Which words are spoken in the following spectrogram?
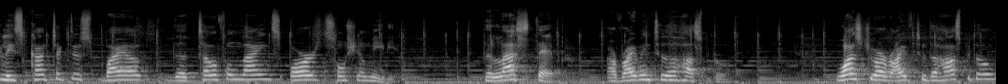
please contact us via the telephone lines or social media. The last step, arriving to the hospital. Once you arrive to the hospital,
